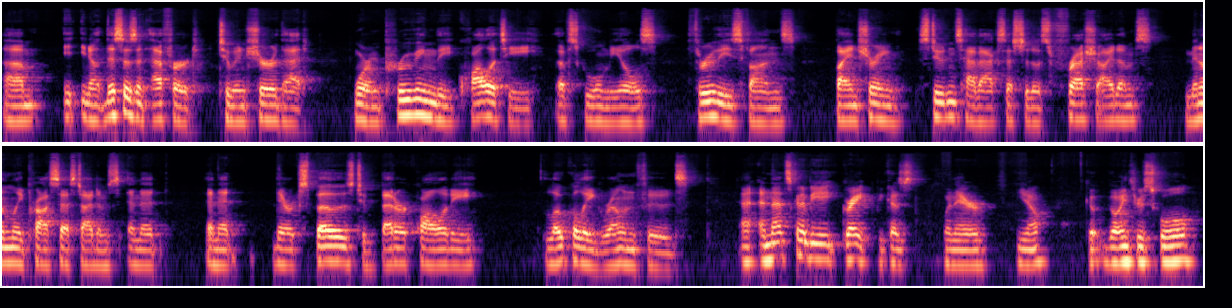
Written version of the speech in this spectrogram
um, it, you know, this is an effort to ensure that we're improving the quality of school meals through these funds by ensuring students have access to those fresh items, minimally processed items, and that and that they're exposed to better quality, locally grown foods and, that's going to be great because when they're you know go, going through school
